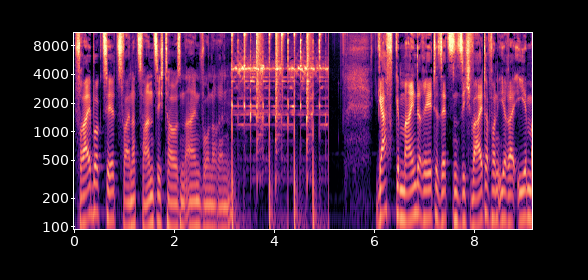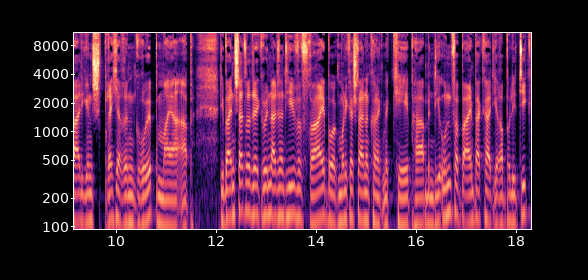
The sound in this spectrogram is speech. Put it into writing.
Freiburg zählt 220.000 Einwohnerinnen. GAF-Gemeinderäte setzen sich weiter von ihrer ehemaligen Sprecherin Gröbmeier ab. Die beiden Stadträte der Grünen Alternative Freiburg, Monika Stein und Connect McCabe, haben die Unvereinbarkeit ihrer Politik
